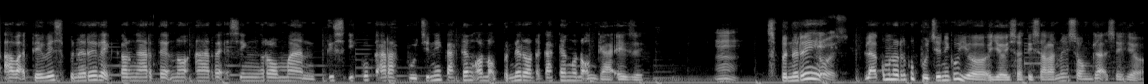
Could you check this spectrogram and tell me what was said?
awak dhewe sebenarnya lek kon ngartekno arek sing romantis iku ke arah bucine kadang ono bener ono kadang ono enggak sih. Hmm. Sebenarnya Terus. lah aku menurutku bucin iku yo yo iso disalahno iso enggak sih yo.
